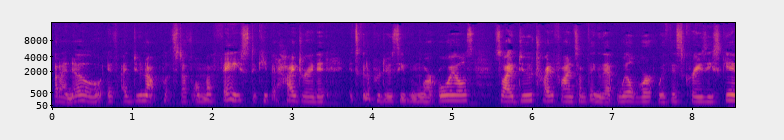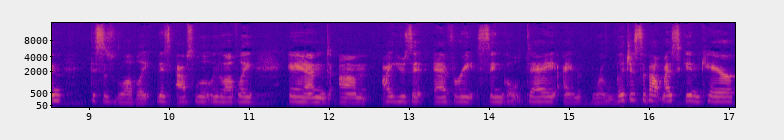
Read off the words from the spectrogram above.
But I know if I do not put stuff on my face to keep it hydrated, it's going to produce even more oils. So I do try to find something that will work with this crazy skin this is lovely. It is absolutely lovely. And um, I use it every single day. I'm religious about my skincare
